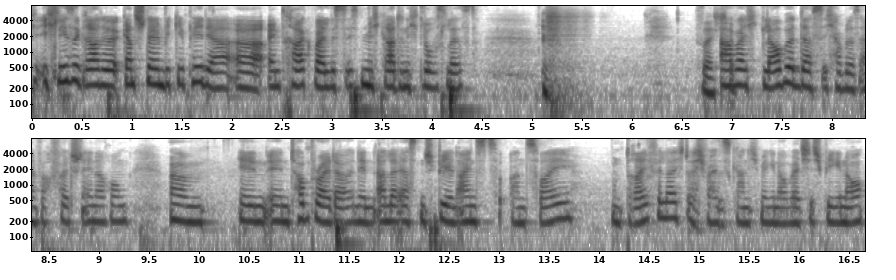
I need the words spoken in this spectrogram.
Ich lese gerade ganz schnell einen Wikipedia-Eintrag, weil es mich gerade nicht loslässt. Aber ich glaube, dass, ich habe das einfach falsch in Erinnerung, ähm, in, in Tomb Raider, in den allerersten Spielen 1 an 2 und 3 vielleicht, ich weiß es gar nicht mehr genau, welches Spiel genau,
